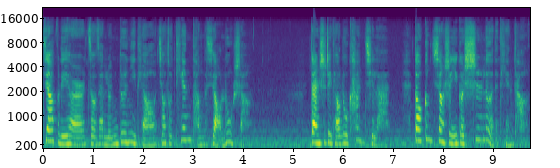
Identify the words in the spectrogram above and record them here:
加布里尔走在伦敦一条叫做“天堂”的小路上，但是这条路看起来，倒更像是一个失乐的天堂。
